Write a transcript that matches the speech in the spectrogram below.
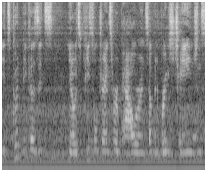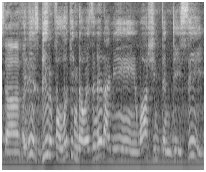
it's good because it's you know it's a peaceful transfer of power and stuff and it brings change and stuff. It is beautiful looking, though, isn't it? I mean, Washington D.C.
